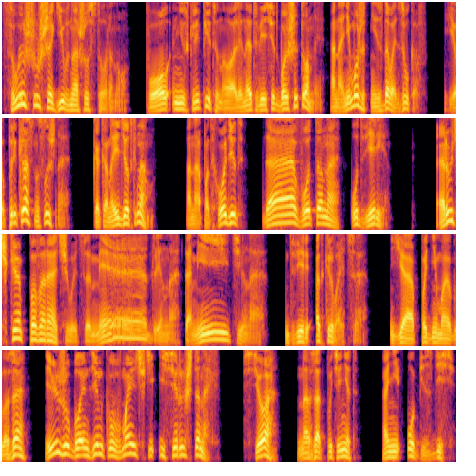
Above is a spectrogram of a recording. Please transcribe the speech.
Слышу шаги в нашу сторону. Пол не скрипит, но Линет весит больше тонны. Она не может не издавать звуков. Ее прекрасно слышно, как она идет к нам. Она подходит. Да, вот она, у двери. Ручка поворачивается медленно, томительно. Дверь открывается. Я поднимаю глаза и вижу блондинку в маечке и серых штанах. Все, назад пути нет. Они обе здесь.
